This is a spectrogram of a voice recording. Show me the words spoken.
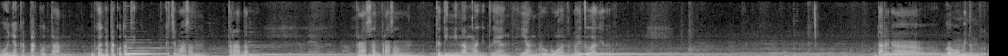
punya ketakutan. Bukan ketakutan sih kecemasan terhadap perasaan-perasaan kedinginan lah gitu yang yang berhubungan sama itu lah gitu. Ntar uh, gue mau minum dulu.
